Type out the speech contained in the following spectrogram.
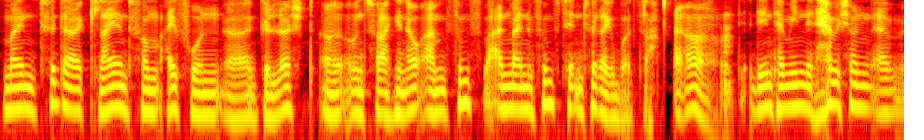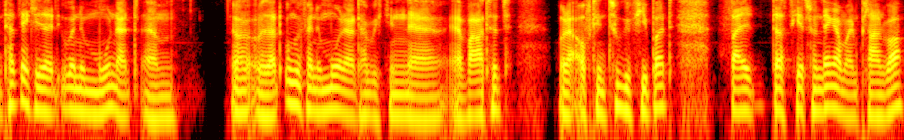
mein Twitter-Client vom iPhone äh, gelöscht äh, und zwar genau am 5, an meinem 15. Twitter-Geburtstag. Ah. Den Termin, den habe ich schon äh, tatsächlich seit über einem Monat, ähm, oder seit ungefähr einem Monat habe ich den äh, erwartet oder auf den zugefiebert, weil das jetzt schon länger mein Plan war,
